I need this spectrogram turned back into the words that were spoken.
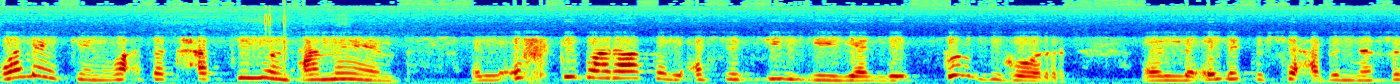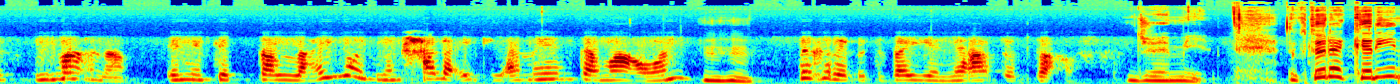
ولكن وقت تحطيهم أمام الاختبارات الأساسية يلي بتظهر قله الثقة بالنفس بمعنى إنك تطلعيهم من حلقة الأمان تبعهم دغري بتبين نقاط الضعف. جميل. دكتورة كريم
